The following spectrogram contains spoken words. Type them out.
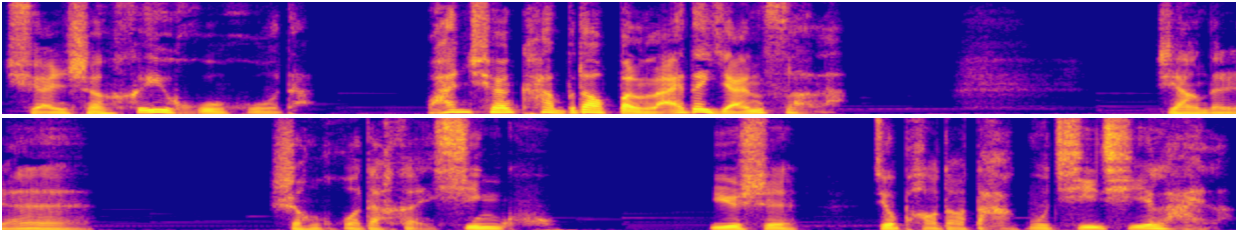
全身黑乎乎的，完全看不到本来的颜色了。这样的人生活的很辛苦，于是就跑到大姑琪琪来了，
